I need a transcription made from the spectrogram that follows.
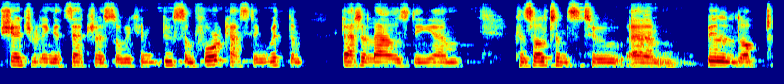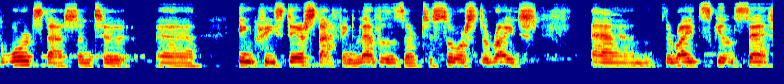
scheduling, etc. So we can do some forecasting with them that allows the um, consultants to um, build up towards that and to uh, increase their staffing levels or to source the right um, the right skill set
